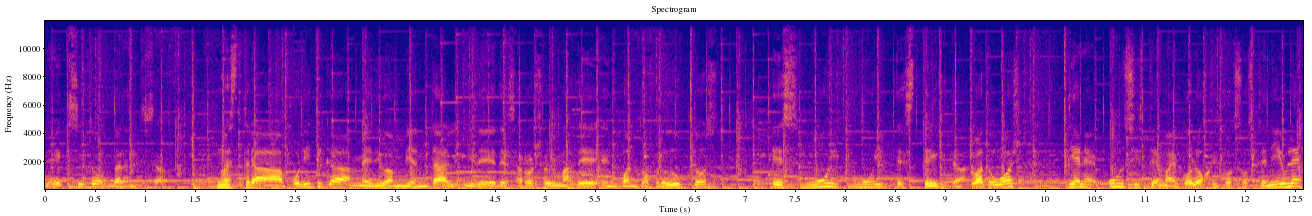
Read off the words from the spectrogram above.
de éxito garantizadas. Nuestra política medioambiental y de desarrollo I+.D. en cuanto a productos es muy, muy estricta. Bato Wash tiene un sistema ecológico sostenible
